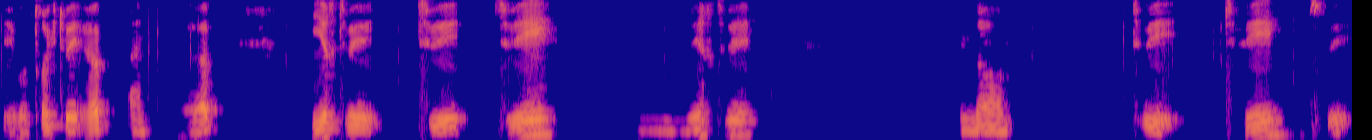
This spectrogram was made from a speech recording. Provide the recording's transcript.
Even terug twee. Hup en hup. Hier twee, twee, twee. Weer twee. En dan twee, twee, twee,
